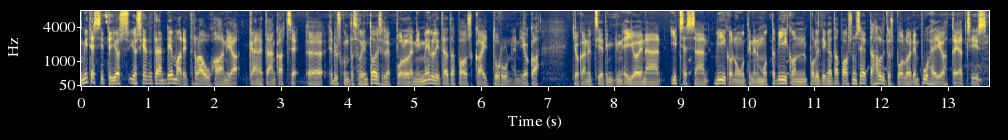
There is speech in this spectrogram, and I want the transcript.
Miten sitten, jos, jos jätetään demarit rauhaan ja käännetään katse ö, eduskuntasalin toiselle puolelle, niin meillä oli tämä tapaus Kai Turunen, joka, joka nyt tietenkin ei ole enää itsessään viikon uutinen, mutta viikon politiikan tapaus on se, että hallituspuolueiden puheenjohtajat siis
